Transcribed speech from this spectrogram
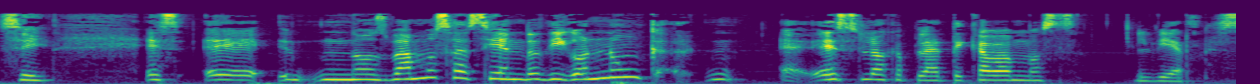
Sí. Es, eh, nos vamos haciendo, digo, nunca, es lo que platicábamos el viernes.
